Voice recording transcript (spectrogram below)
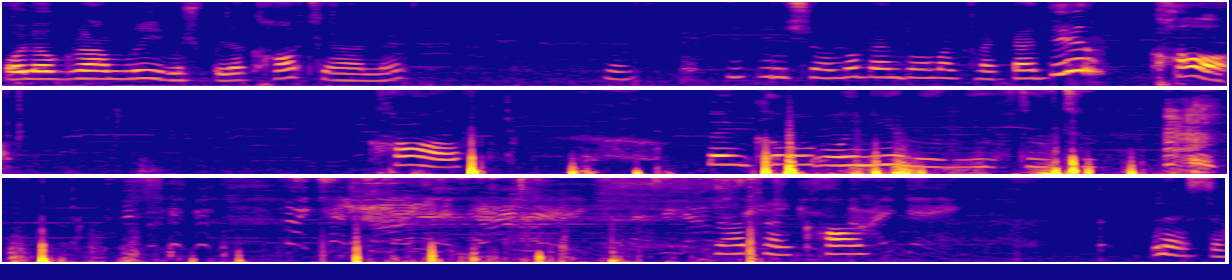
Hologramlıymış bir de kart yani. İnşallah bende olan karakterdir. Kart. Kart. Ben kart oynayamıyorum ya zaten. Zaten kar neyse.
